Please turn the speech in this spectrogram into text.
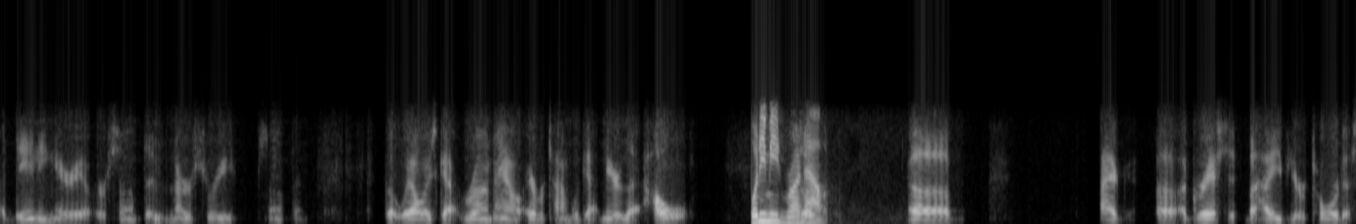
a denning area or something, nursery, something. But we always got run out every time we got near that hole. What do you mean run So- out? Uh, ag- uh, aggressive behavior toward us.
